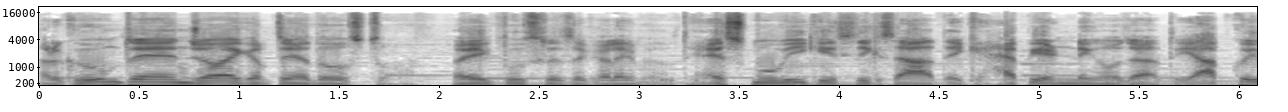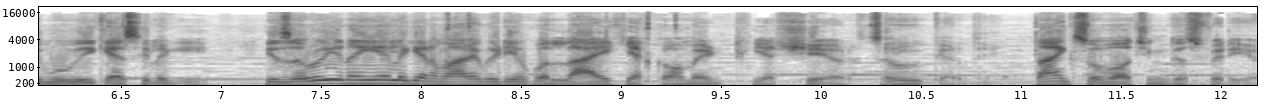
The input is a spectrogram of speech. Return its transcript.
और घूमते हैं एंजॉय करते हैं दोस्तों। और एक दूसरे से गले मिलते हैं। इस मूवी की इसी के साथ एक हैप्पी एंडिंग हो जाती है। आपको ये मूवी कैसी लगी? ये ज़रूरी नहीं है, लेकिन हमारे वीडियो को लाइक या कमेंट या शेयर ज़रूर कर दें। Thanks for watching this video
